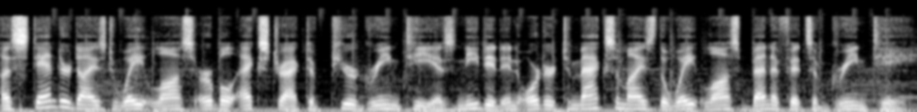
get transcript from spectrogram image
A standardized weight loss herbal extract of pure green tea is needed in order to maximize the weight loss benefits of green tea.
